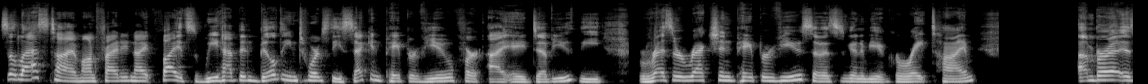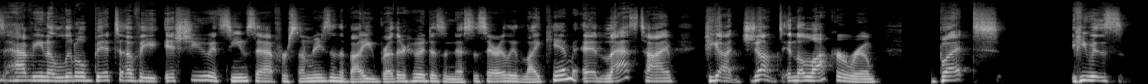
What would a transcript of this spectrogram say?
So, last time on Friday Night Fights, we have been building towards the second pay per view for IAW, the Resurrection pay per view. So, it's going to be a great time. Umbra is having a little bit of a issue. It seems that for some reason the Bayou Brotherhood doesn't necessarily like him. And last time he got jumped in the locker room but he was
